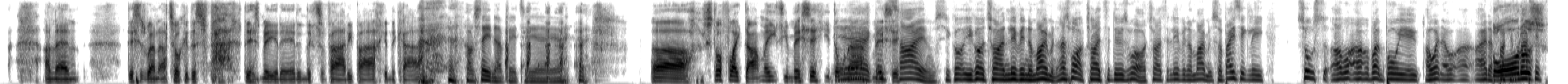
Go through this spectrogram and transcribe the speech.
and then this is when I took her to safari. There's me and her in the safari park in the car. I've seen that picture. Yeah, yeah. Ah, stuff like that, mate. You miss it. You don't yeah, half good miss it. times. You got you got to try and live in the moment. That's what I've tried to do as well. I tried to live in the moment. So basically, short. st- I, won't- I won't bore you. I went. I I had a fucking massive.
